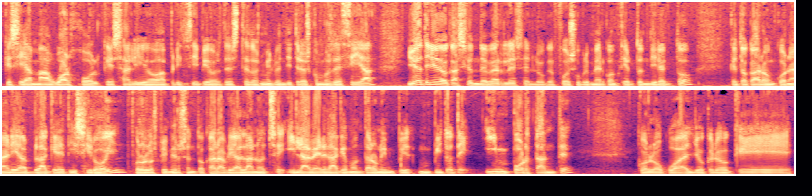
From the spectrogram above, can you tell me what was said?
que se llama Warhol, que salió a principios de este 2023, como os decía. Yo he tenido ocasión de verles en lo que fue su primer concierto en directo, que tocaron con Ariel Blackett y Siroy, fueron los primeros en tocar, abrían la noche, y la verdad que montaron un pi- un pitote importante, con lo cual yo creo que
